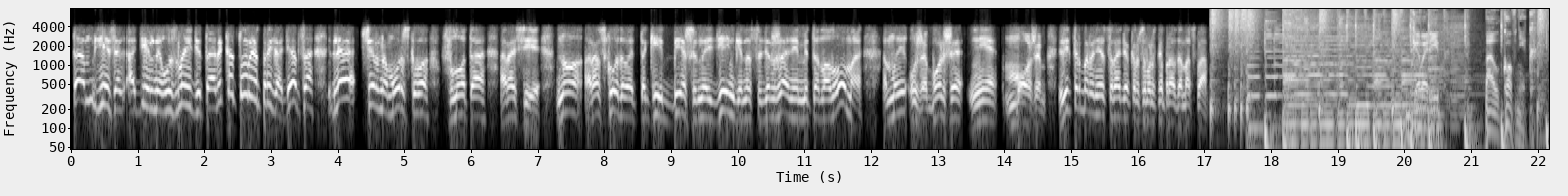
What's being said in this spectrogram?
там есть отдельные узлы и детали, которые пригодятся пригодятся для Черноморского флота России. Но расходовать такие бешеные деньги на содержание металлолома мы уже больше не можем. Виктор Баранец, радио «Комсомольская правда», Москва. Говорит полковник.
